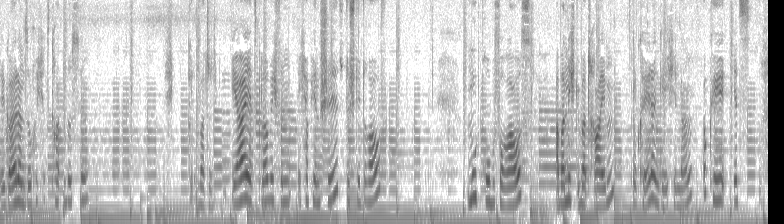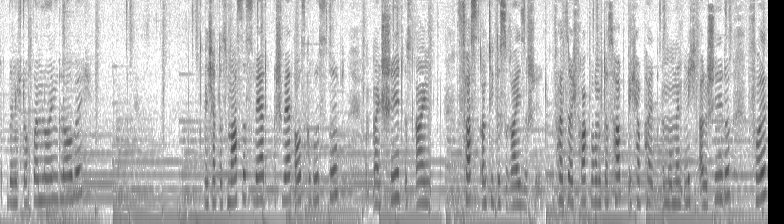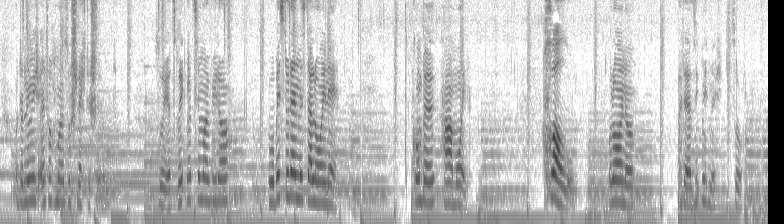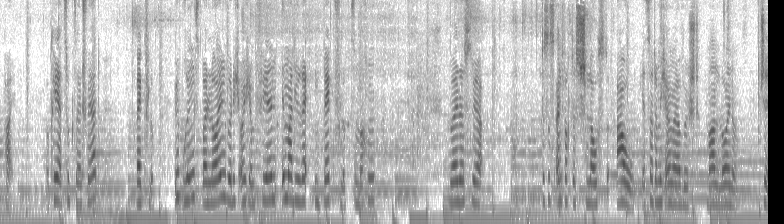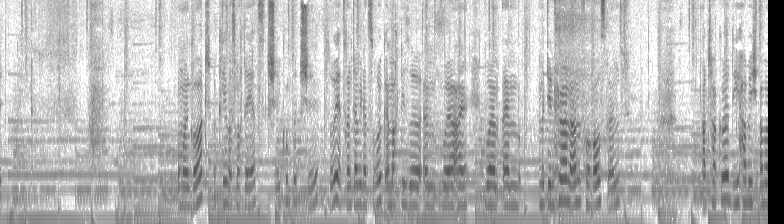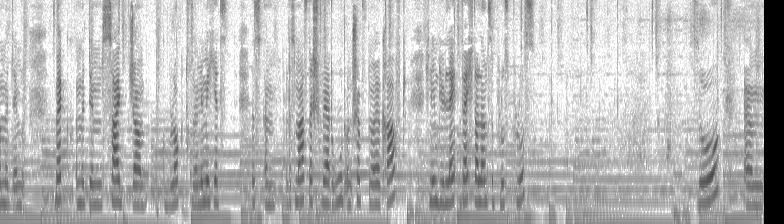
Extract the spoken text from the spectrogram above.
Egal, dann suche ich jetzt gerade ein bisschen. Warte. Ja, jetzt glaube ich, find, ich habe hier ein Schild, das steht drauf. Mutprobe voraus, aber nicht übertreiben. Okay, dann gehe ich hier lang. Okay, jetzt bin ich doch beim Leuen, glaube ich. Ich habe das Master Schwert, ausgerüstet und mein Schild ist ein fast antikes Reiseschild. Falls ihr euch fragt, warum ich das habe, ich habe halt im Moment nicht alle Schilde voll und dann nehme ich einfach mal so schlechte Schilde mit. So, jetzt regnet es hier mal wieder. Wo bist du denn, Mr. Leune? Kumpel, ha, moin. Hallo. Leune. Alter, er sieht mich nicht. So, hi. Okay, er zuckt sein Schwert. Backflip. Übrigens, bei Leuen würde ich euch empfehlen, immer direkt einen Backflip zu machen. Weil das wäre. Das ist einfach das Schlauste. Au, jetzt hat er mich einmal erwischt. Mann, Leune. Chill. Oh mein Gott. Okay, was macht er jetzt? Chill, Kumpel, chill. So, jetzt rennt er wieder zurück. Er macht diese, ähm, wo er, ein, wo er ähm, mit den Hörnern vorausrennt. Attacke. Die habe ich aber mit dem Back, mit dem Side Jump geblockt. Dann nehme ich jetzt das, ähm, das Master Schwert ruht und schöpft neue Kraft. Ich nehme die Le Wächterlanze plus plus. So. Ähm,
